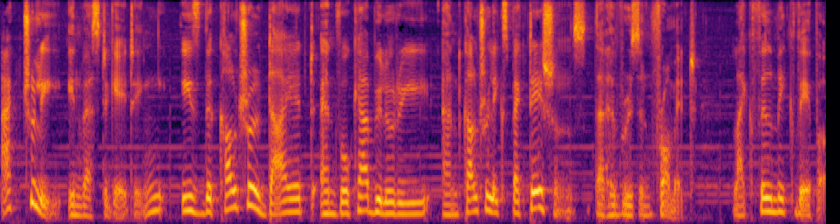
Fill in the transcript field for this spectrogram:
actually investigating is the cultural diet and vocabulary and cultural expectations that have risen from it, like filmic vapor.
